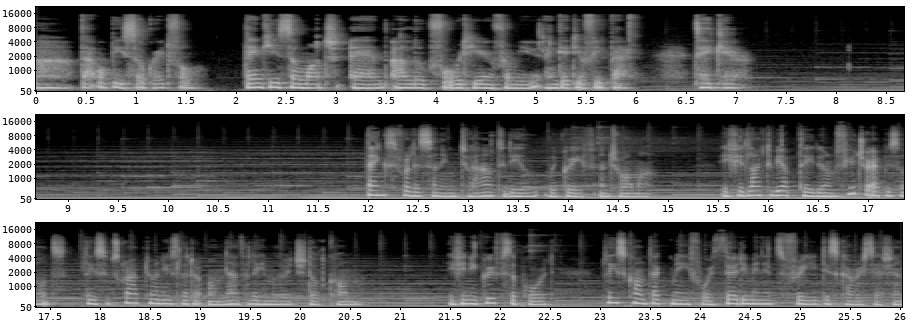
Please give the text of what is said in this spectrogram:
uh, that would be so grateful. Thank you so much, and I look forward hearing from you and get your feedback. Take care. Thanks for listening to How to Deal with Grief and Trauma. If you'd like to be updated on future episodes, please subscribe to my newsletter on nathaliehimmelrich.com. If you need grief support, please contact me for a 30 minutes free discovery session.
